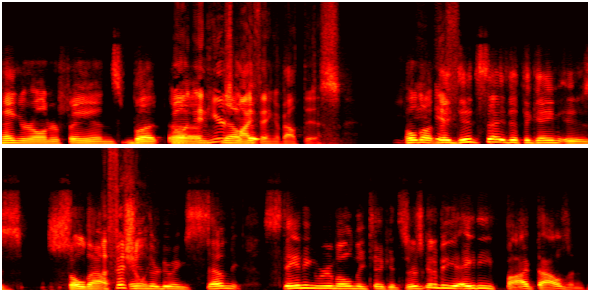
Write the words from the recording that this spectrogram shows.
hanger on her fans. But Well, um, and here's my they- thing about this. Hold on, they did say that the game is sold out Officially. and they're doing seven, standing room only tickets. There's going to be eighty five thousand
